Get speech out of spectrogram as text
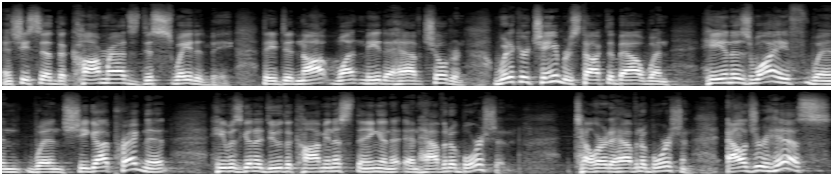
and she said, The comrades dissuaded me. They did not want me to have children. Whittaker Chambers talked about when he and his wife, when, when she got pregnant, he was going to do the communist thing and, and have an abortion, tell her to have an abortion. Alger Hiss,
